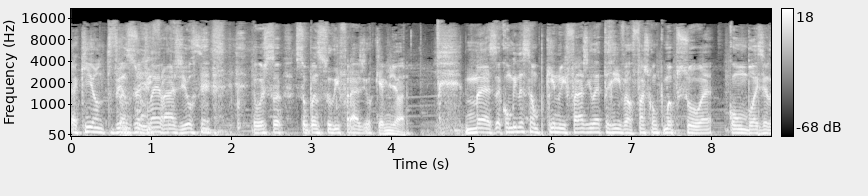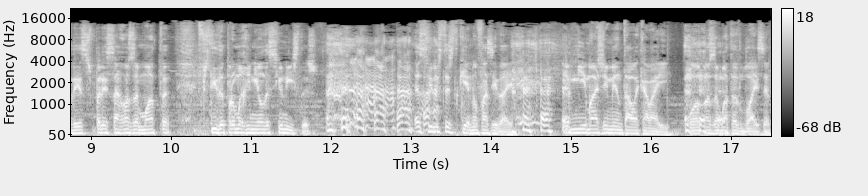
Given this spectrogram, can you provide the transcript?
Aqui onde te e atleta. frágil. Eu hoje sou, sou pançudo e frágil, que é melhor. Mas a combinação pequeno e frágil é terrível. Faz com que uma pessoa com um blazer desses pareça a Rosa Mota vestida para uma reunião de acionistas. acionistas de quê? Não faço ideia. A minha imagem mental acaba aí, com a Rosa Mota de blazer.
